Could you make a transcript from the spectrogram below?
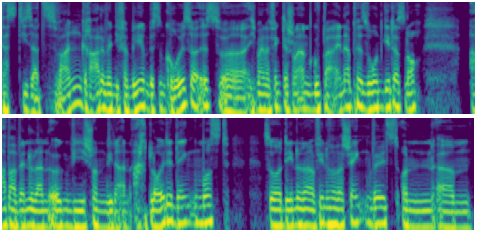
dass dieser Zwang, gerade wenn die Familie ein bisschen größer ist, äh, ich meine, da fängt ja schon an, gut, bei einer Person geht das noch, aber wenn du dann irgendwie schon wieder an acht Leute denken musst, so denen du dann auf jeden Fall was schenken willst und ähm,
